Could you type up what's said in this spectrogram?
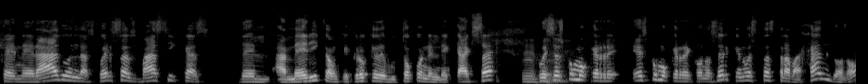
generado en las fuerzas básicas del América, aunque creo que debutó con el Necaxa, pues es como que es como que reconocer que no estás trabajando, ¿no?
